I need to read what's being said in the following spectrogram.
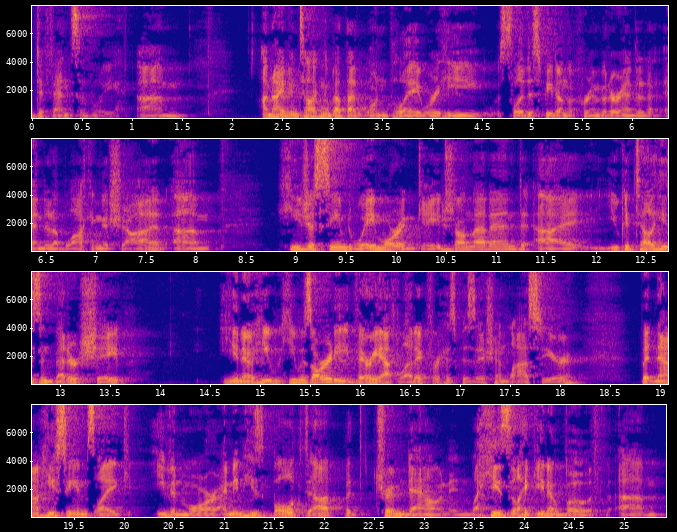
defensively. Um, I'm not even talking about that one play where he slid his feet on the perimeter and ended, ended up blocking a shot. Um, he just seemed way more engaged on that end. Uh, you could tell he's in better shape. You know, he he was already very athletic for his position last year, but now he seems like even more. I mean, he's bulked up but trimmed down, and like he's like you know both. Um,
